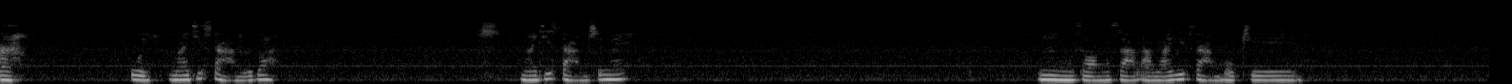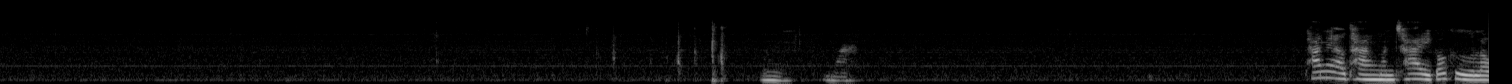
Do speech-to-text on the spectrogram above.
อะ อุ้ยไม้ที่สามหรือเปล่า ไม้ที่สามใช่ไหม หนึ่งสองสามอะไม้ที่สามโอเค อืม มาถ้าแนวทางมันใช่ก็คือเรา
